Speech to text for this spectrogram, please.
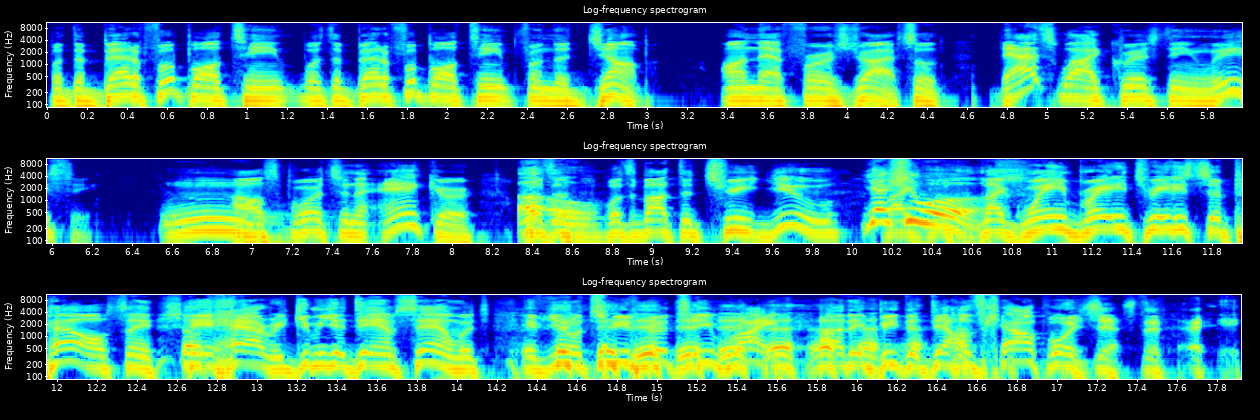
But the better football team was the better football team from the jump on that first drive. So that's why Christine Lisi, Mm. our sports and the anchor, was, Uh-oh. was about to treat you Yes, like, she was. like Wayne Brady treated Chappelle, saying, Hey, Harry, give me your damn sandwich if you don't treat her team right. How they beat the Dallas Cowboys yesterday.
